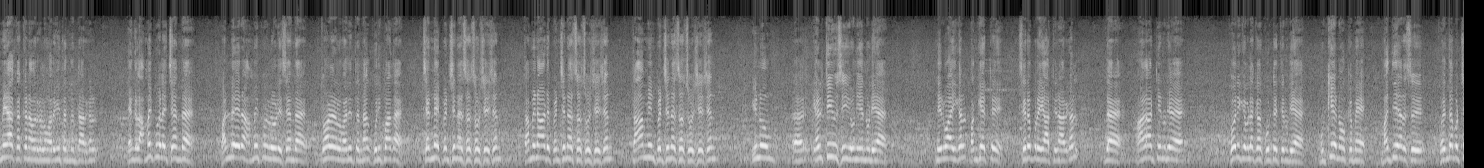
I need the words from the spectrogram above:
இமயா கக்கன் அவர்களும் வருகை தந்திருந்தார்கள். எங்கள் அமைப்புகளைச் சேர்ந்த பல்வேறு அமைப்புகளுடைய சேர்ந்த தோழர்கள் வருகை குறிப்பாக Chennai pensioners association Tamil Nadu pensioners association டாமின் பென்ஷனர்ஸ் அசோசியேஷன் இன்னும் எல்டியூசி யூனியனுடைய நிர்வாகிகள் பங்கேற்று சிறப்புரையாற்றினார்கள். இந்த மாநாட்டினுடைய கோரிக்கை விளக்க கூட்டத்தினுடைய முக்கிய நோக்கமே மத்திய அரசு குறைந்தபட்ச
